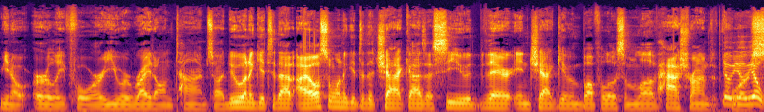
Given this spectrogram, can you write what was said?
you know early for. You were right on time. So I do want to get to that. I also want to get to the chat, guys. I see you there in chat giving Buffalo some love. Hash rhymes, of yo, course, yo, yo.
